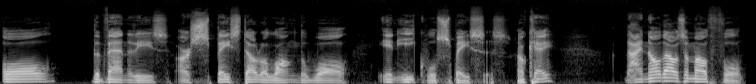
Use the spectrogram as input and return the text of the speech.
all the vanities are spaced out along the wall in equal spaces. Okay? I know that was a mouthful,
